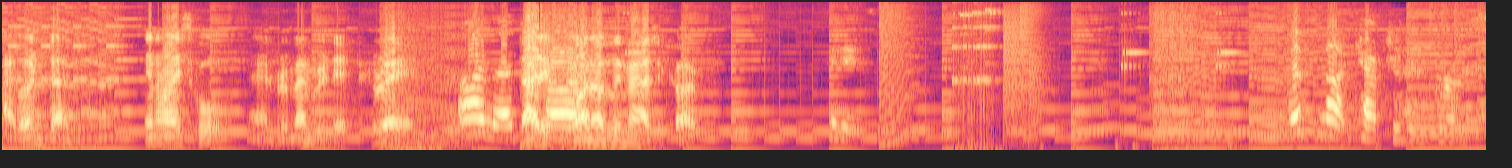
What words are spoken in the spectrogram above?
I learned that in high school and remembered it. Hooray. I'm at That is one ugly magic Magikarp. It is. Let's not capture the gross.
